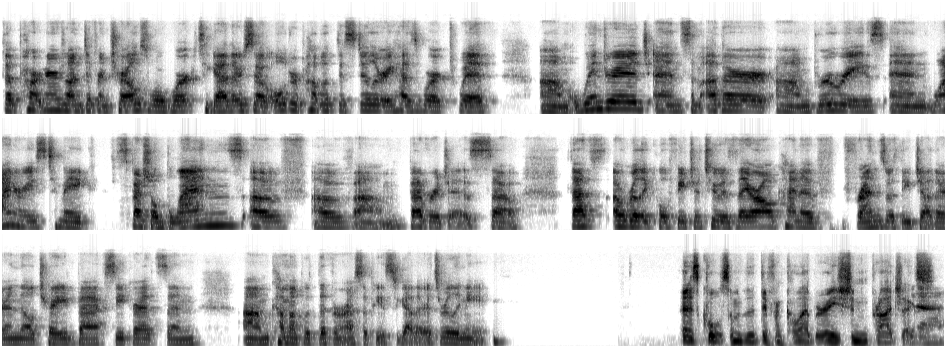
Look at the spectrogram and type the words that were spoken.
the partners on different trails will work together. So Old Republic Distillery has worked with um, Wyndridge and some other um, breweries and wineries to make special blends of of um, beverages. So that's a really cool feature too. Is they are all kind of friends with each other and they'll trade back secrets and um, come up with different recipes together. It's really neat that is cool. Some of the different collaboration projects. Yeah.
